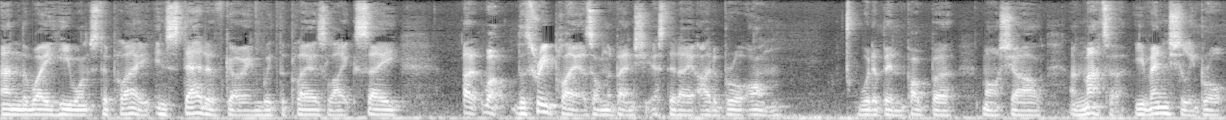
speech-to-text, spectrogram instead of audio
and the way he wants to play, instead of going with the players like say uh, well, the three players on the bench yesterday I'd have brought on would have been Pogba, Martial, and Mata. He eventually brought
